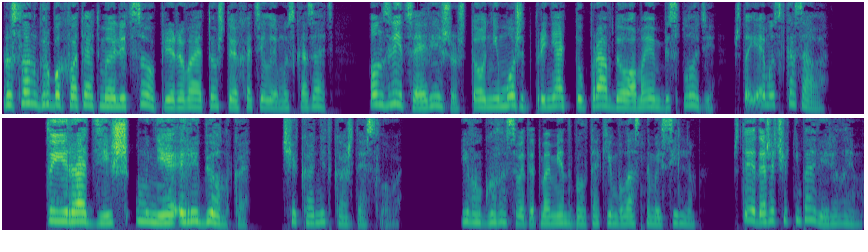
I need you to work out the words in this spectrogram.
Руслан грубо хватает мое лицо, прерывая то, что я хотела ему сказать. Он злится, я вижу, что он не может принять ту правду о моем бесплодии, что я ему сказала. «Ты родишь мне ребенка», — чеканит каждое слово. Его голос в этот момент был таким властным и сильным, что я даже чуть не поверила ему.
